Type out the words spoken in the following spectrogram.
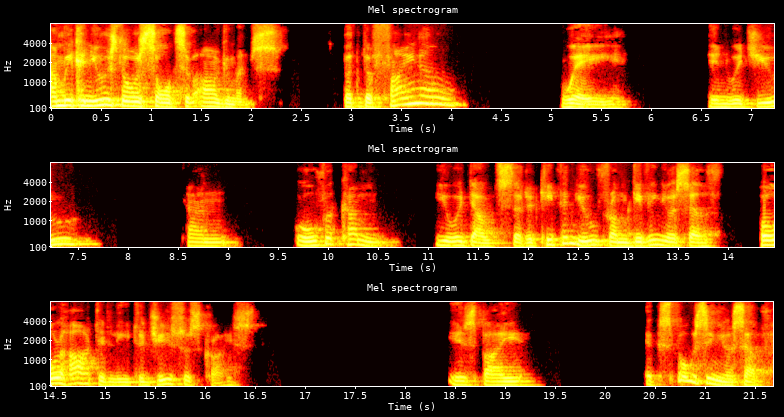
And we can use those sorts of arguments. But the final way in which you can overcome your doubts that are keeping you from giving yourself wholeheartedly to Jesus Christ is by exposing yourself,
